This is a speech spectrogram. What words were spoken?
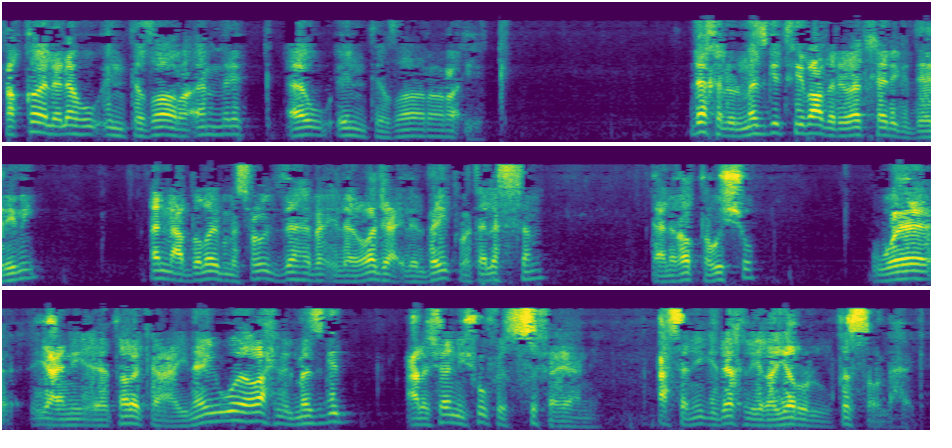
فقال له انتظار أمرك أو انتظار رأيك. دخلوا المسجد في بعض الروايات خارج الدارمي أن عبد الله بن مسعود ذهب إلى رجع إلى البيت وتلثم يعني غطى وشه ويعني ترك عينيه وراح للمسجد علشان يشوف الصفة يعني أحسن يجي داخل يغيروا القصة ولا حاجة.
